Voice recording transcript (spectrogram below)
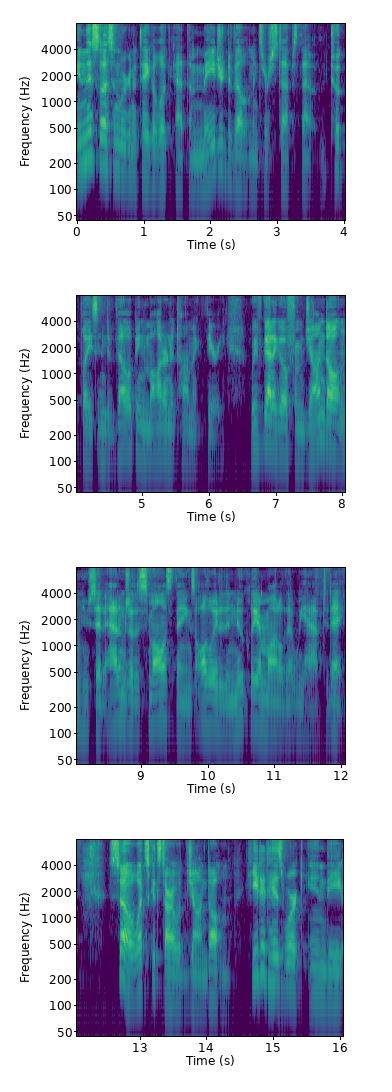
In this lesson, we're going to take a look at the major developments or steps that took place in developing modern atomic theory. We've got to go from John Dalton, who said atoms are the smallest things, all the way to the nuclear model that we have today. So let's get started with John Dalton. He did his work in the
